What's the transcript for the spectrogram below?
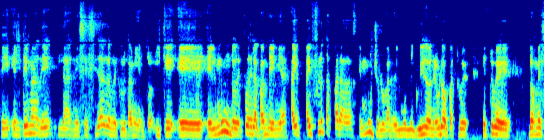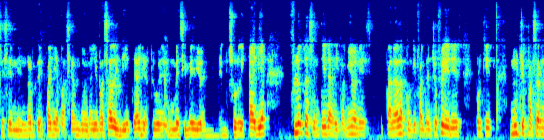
el tema de la necesidad de reclutamiento y que eh, el mundo después de la pandemia, hay, hay, flotas paradas en muchos lugares del mundo, incluido en Europa. Estuve, estuve dos meses en el norte de España paseando el año pasado y este año estuve un mes y medio en, el sur de Italia. Flotas enteras de camiones paradas porque faltan choferes, porque muchos pasaron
